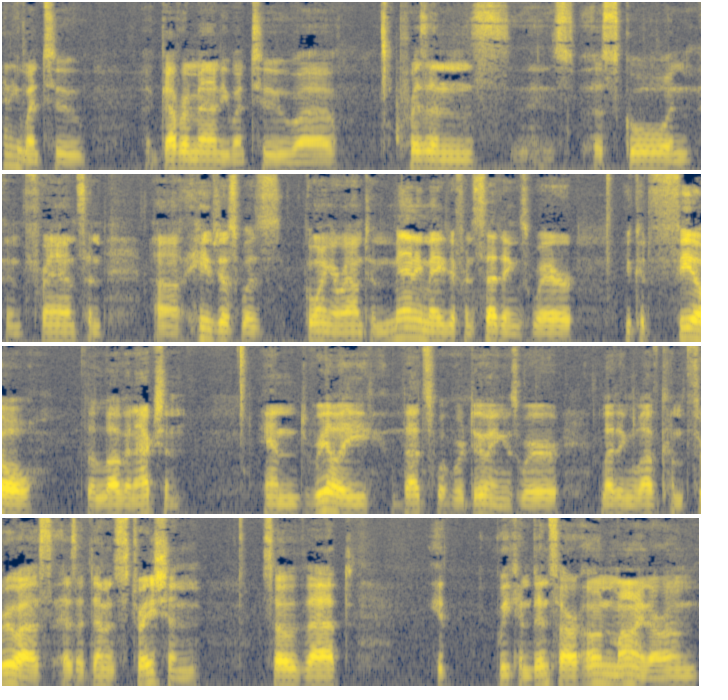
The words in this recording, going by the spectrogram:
and he went to government, he went to uh, prisons, a school in, in France, and uh, he just was going around to many, many different settings where you could feel the love in action. And really, that's what we're doing, is we're letting love come through us as a demonstration so that it we convince our own mind, our own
